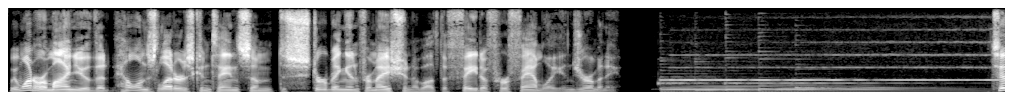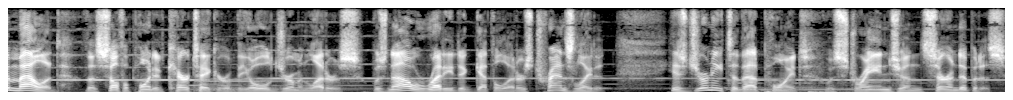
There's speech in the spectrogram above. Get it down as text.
we want to remind you that Helen's letters contain some disturbing information about the fate of her family in Germany. Tim Mallett, the self appointed caretaker of the old German letters, was now ready to get the letters translated. His journey to that point was strange and serendipitous,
